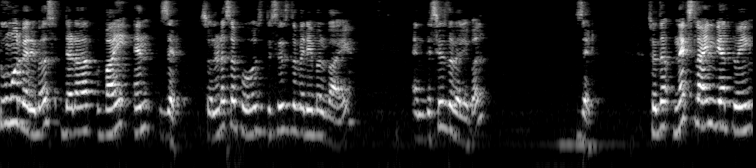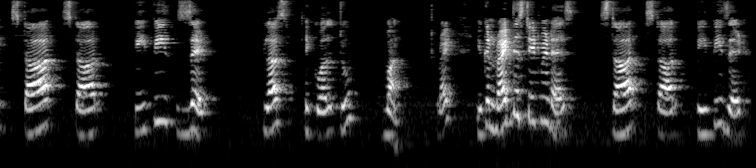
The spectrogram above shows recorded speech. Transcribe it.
two more variables that are y and z. So let us suppose this is the variable y and this is the variable z. So the next line we are doing star star ppz plus equal to 1 right? You can write this statement as star star ppz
